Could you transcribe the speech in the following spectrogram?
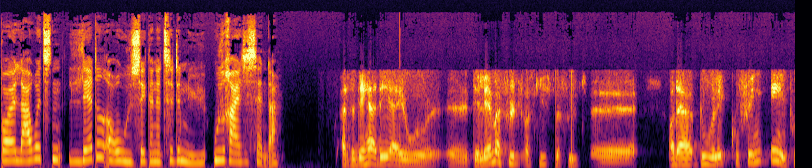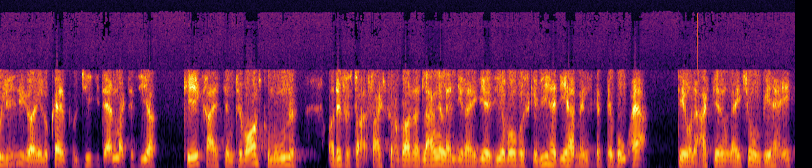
Bøje Lauritsen lettet over udsigterne til det nye udrejsecenter. Altså det her, det er jo øh, dilemmafyldt og skismefyldt. Øh, og der, du vil ikke kunne finde én politiker i lokalpolitik i Danmark, der siger, kan I ikke rejse dem til vores kommune? Og det forstår jeg faktisk godt, at Langeland de reagerer og siger, hvorfor skal vi have de her mennesker til at bo her? Det er jo nøjagtigt den reaktion, vi har ikke,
